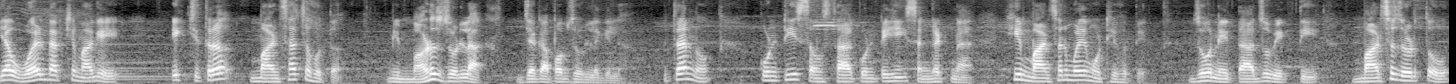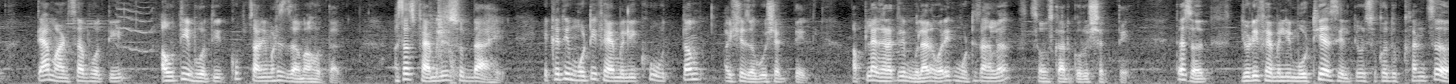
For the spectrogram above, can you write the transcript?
या वर्ल्ड मॅपच्या मागे एक चित्र माणसाचं होतं. मी माणूस जोडला जग आपोआप जोडलं गेलं. मित्रांनो कोणतीही संस्था कोणतीही संघटना ही माणसांमुळे मोठी होते. जो नेता जो व्यक्ती माणसं जोडतो त्या माणसाभोवती अवतीभोवती खूप चांगली माणसं जमा होतात. असंच फॅमिलीसुद्धा आहे. एखादी मोठी फॅमिली खूप उत्तम आयुष्य जगू शकते. आपल्या घरातील मुलांवर एक मोठं चांगलं संस्कार करू शकते. तसंच जेवढी फॅमिली मोठी असेल तेवढं सुखदुःखांचं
